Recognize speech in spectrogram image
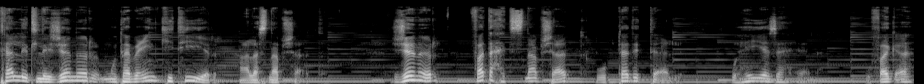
خلت لجينر متابعين كتير على سناب شات. جينر فتحت سناب شات وابتدت تقلب وهي زهقانة وفجأة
